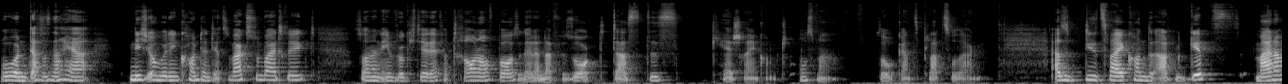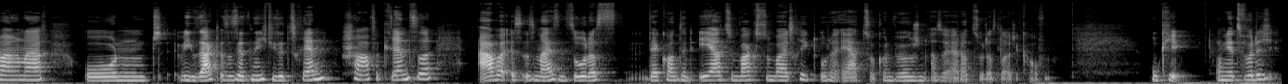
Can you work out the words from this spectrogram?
Und das ist nachher nicht unbedingt Content, der zu Wachstum beiträgt, sondern eben wirklich der, der Vertrauen aufbaut und der dann dafür sorgt, dass das Cash reinkommt, muss man so ganz platt zu sagen. Also diese zwei Content-Arten gibt's meiner Meinung nach und wie gesagt, es ist jetzt nicht diese trennscharfe Grenze, aber es ist meistens so, dass der Content eher zum Wachstum beiträgt oder eher zur Conversion, also eher dazu, dass Leute kaufen. Okay, und jetzt würde ich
